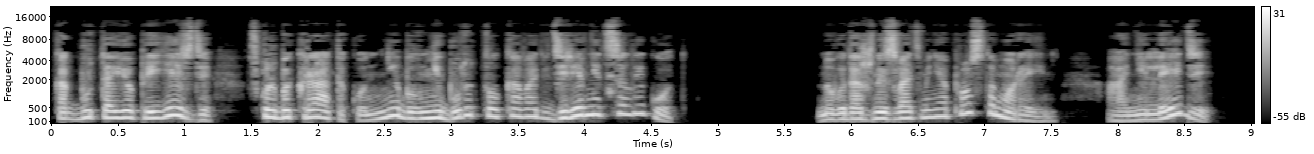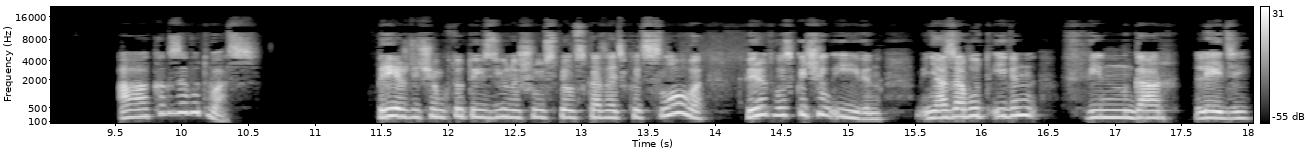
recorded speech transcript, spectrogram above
Как будто о ее приезде, сколь бы краток он ни был, не будут толковать в деревне целый год. Но вы должны звать меня просто Морейн, а не леди «А как зовут вас?» Прежде чем кто-то из юношей успел сказать хоть слово, вперед выскочил Ивен. «Меня зовут Ивен Фингар, леди.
